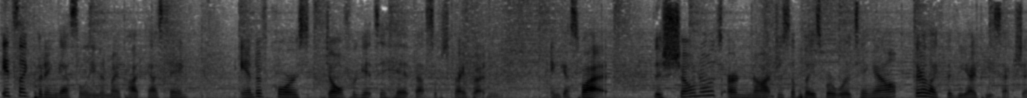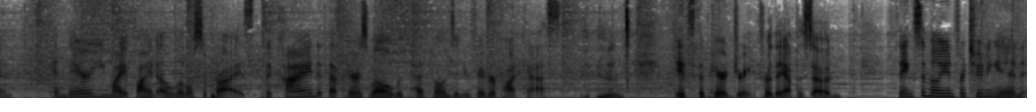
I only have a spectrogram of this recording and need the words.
It's like putting gasoline in my podcast tank. And of course, don't forget to hit that subscribe button. And guess what? The show notes are not just a place where words hang out, they're like the VIP section. And there you might find a little surprise, the kind that pairs well with headphones and your favorite podcast. it's the paired drink for the episode. Thanks a million for tuning in.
